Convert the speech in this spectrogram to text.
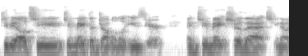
to be able to to make their job a little easier and to make sure that you know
